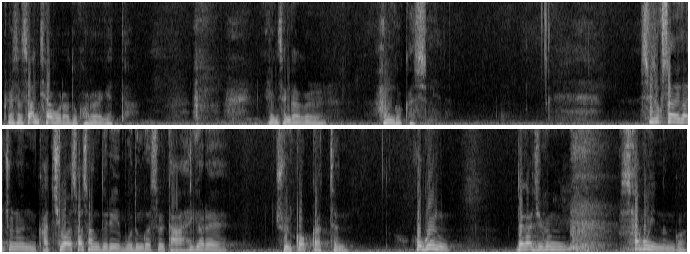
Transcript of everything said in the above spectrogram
그래서 산티아고라도 걸어야겠다. 이런 생각을 하는 것 같습니다. 세속사회가 주는 가치와 사상들이 모든 것을 다 해결해 줄 것 같은 혹은 내가 지금 사고 있는 것,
